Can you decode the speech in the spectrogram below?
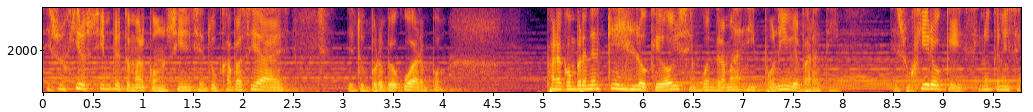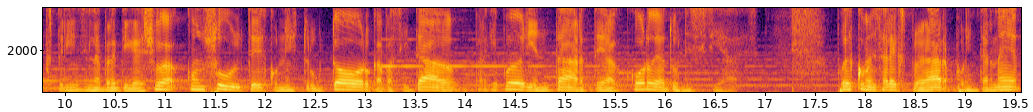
Te sugiero siempre tomar conciencia de tus capacidades, de tu propio cuerpo, para comprender qué es lo que hoy se encuentra más disponible para ti. Te sugiero que si no tenés experiencia en la práctica de yoga, consultes con un instructor capacitado para que pueda orientarte acorde a tus necesidades. Puedes comenzar a explorar por internet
